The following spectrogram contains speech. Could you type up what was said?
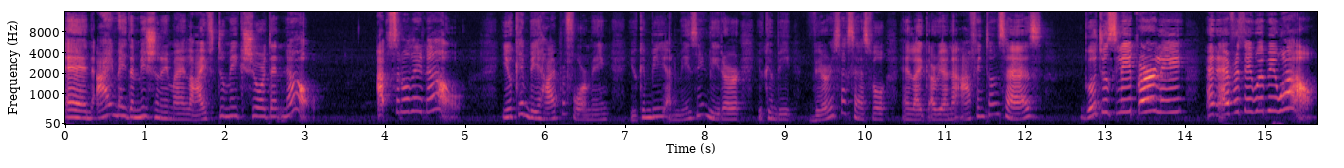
And I made a mission in my life to make sure that no, Absolutely no. You can be high performing, you can be an amazing leader, you can be very successful, and like Arianna Huffington says, go to sleep early and everything will be well.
